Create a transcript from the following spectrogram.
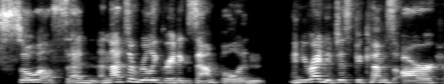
so well said. And that's a really great example. And and you're right, it just becomes our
